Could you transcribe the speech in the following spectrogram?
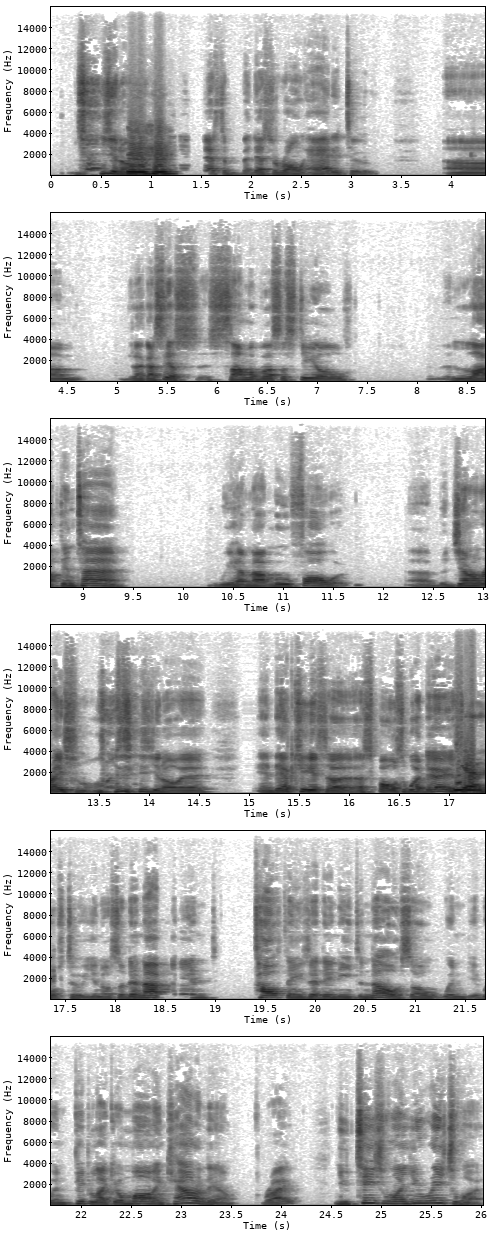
you know, mm-hmm. that's the that's the wrong attitude. Um, like I said, some of us are still locked in time. We have not moved forward. uh, generational, you know, and, and their kids are exposed to what they're exposed yeah. to, you know, so they're not being taught things that they need to know. So when when people like your mom encounter them, right, you teach one, you reach one.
